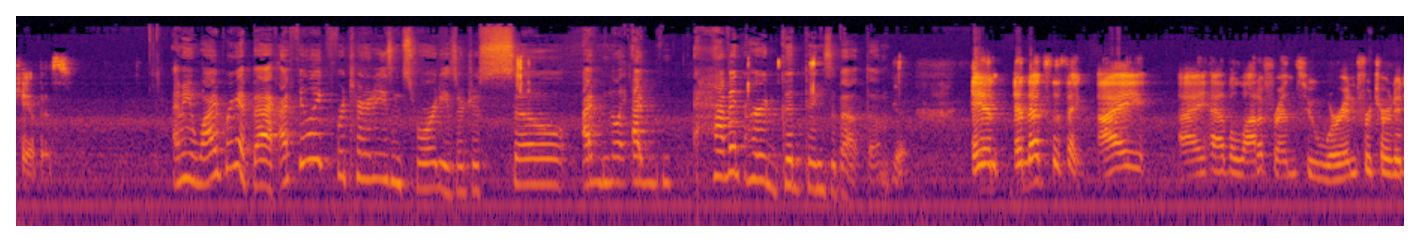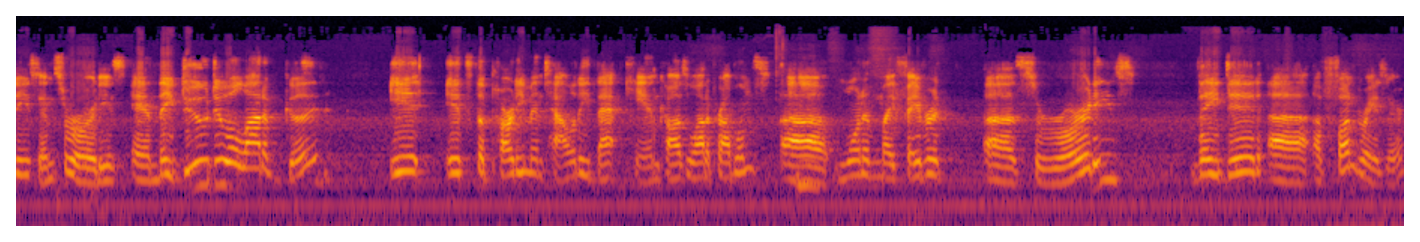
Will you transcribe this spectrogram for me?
campus. I mean, why bring it back? I feel like fraternities and sororities are just so. I'm like I haven't heard good things about them. and and that's the thing i i have a lot of friends who were in fraternities and sororities and they do do a lot of good it it's the party mentality that can cause a lot of problems uh, one of my favorite uh, sororities they did uh, a fundraiser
